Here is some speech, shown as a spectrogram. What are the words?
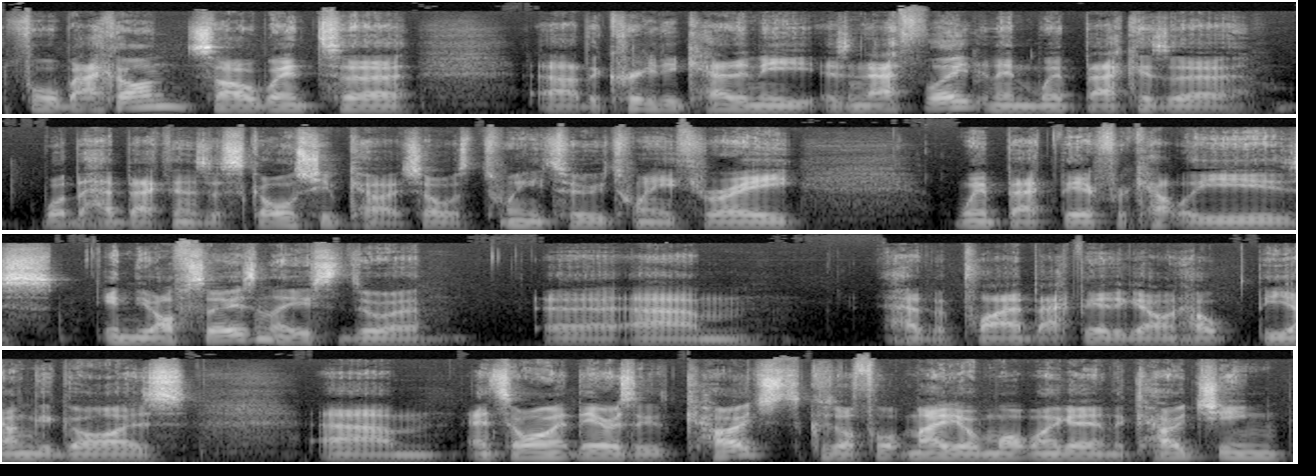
fall back on. So I went to uh, the cricket academy as an athlete, and then went back as a what they had back then as a scholarship coach. So I was 22, 23 went back there for a couple of years in the off season. They used to do a, a um, have a player back there to go and help the younger guys. Um, and so I went there as a coach because I thought maybe I might want to go in the coaching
